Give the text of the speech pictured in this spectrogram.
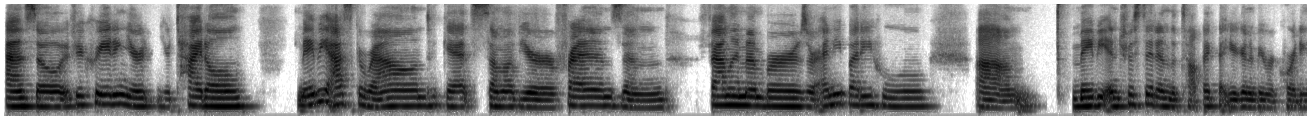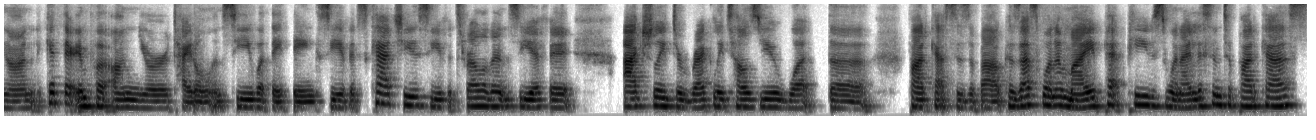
And so if you're creating your, your title, maybe ask around, get some of your friends and family members or anybody who um, may be interested in the topic that you're going to be recording on, get their input on your title and see what they think, see if it's catchy, see if it's relevant, see if it actually directly tells you what the podcast is about. Because that's one of my pet peeves when I listen to podcasts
